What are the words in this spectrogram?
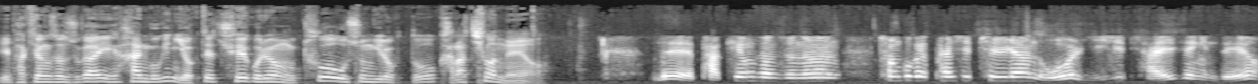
이 박희영 선수가 이 한국인 역대 최고령 투어 우승 기록도 갈아치웠네요. 네, 박희영 선수는 1987년 5월 24일생인데요.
